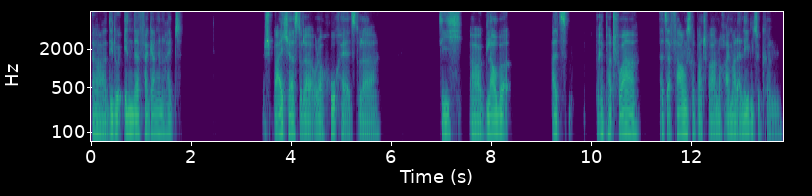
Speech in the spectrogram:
äh, die du in der Vergangenheit speicherst oder, oder hochhältst oder die ich äh, glaube als Repertoire, als Erfahrungsrepertoire noch einmal erleben zu können.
